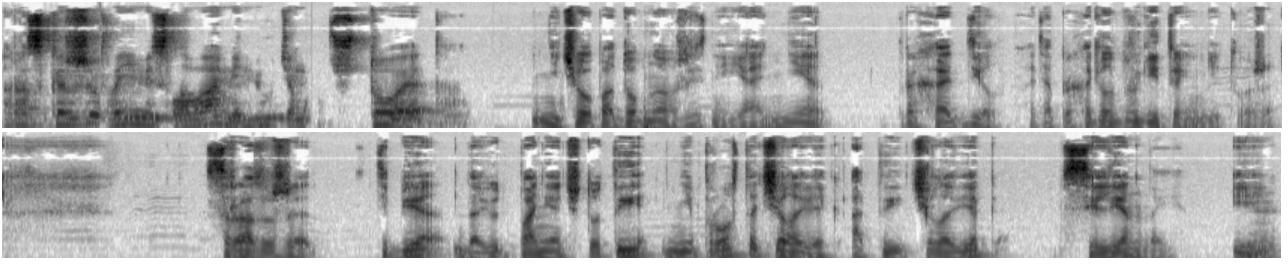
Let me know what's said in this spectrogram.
Расскажи твоими словами людям, что это. Ничего подобного в жизни я не проходил, хотя проходил другие тренинги тоже. Сразу же тебе дают понять, что ты не просто человек, а ты человек Вселенной. И mm.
